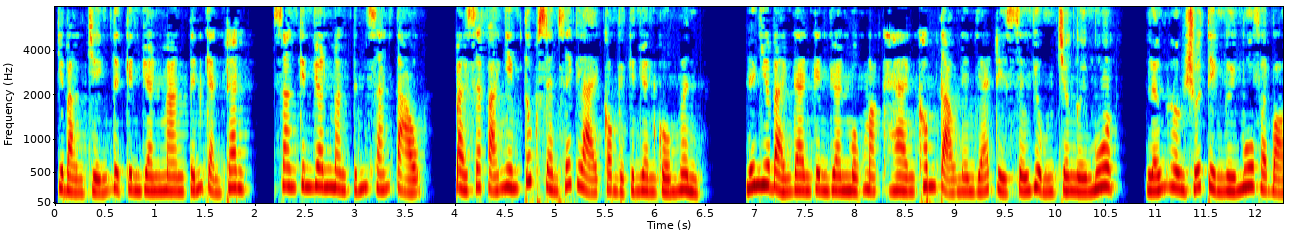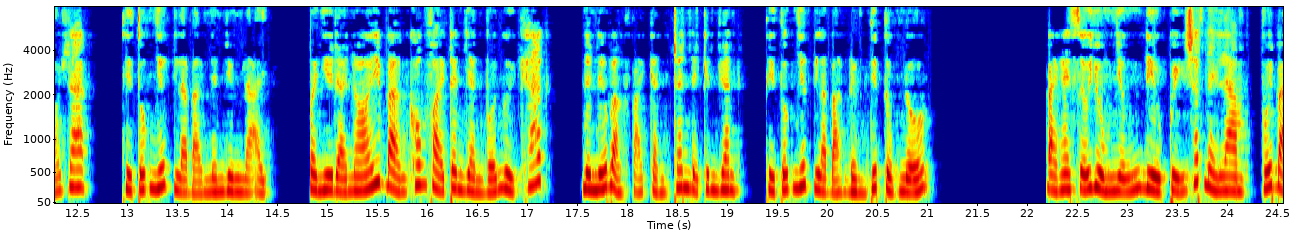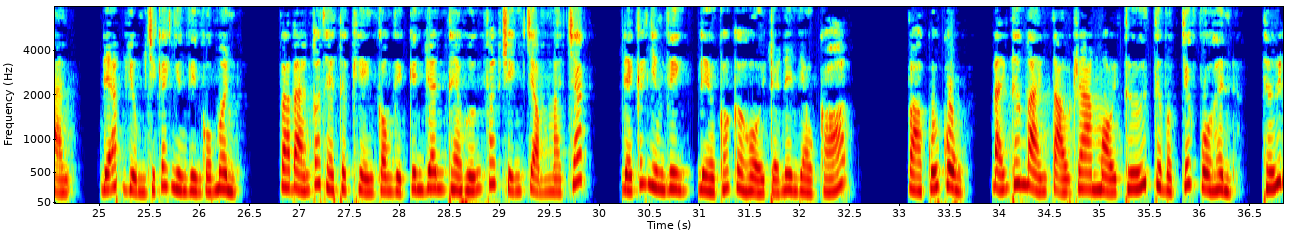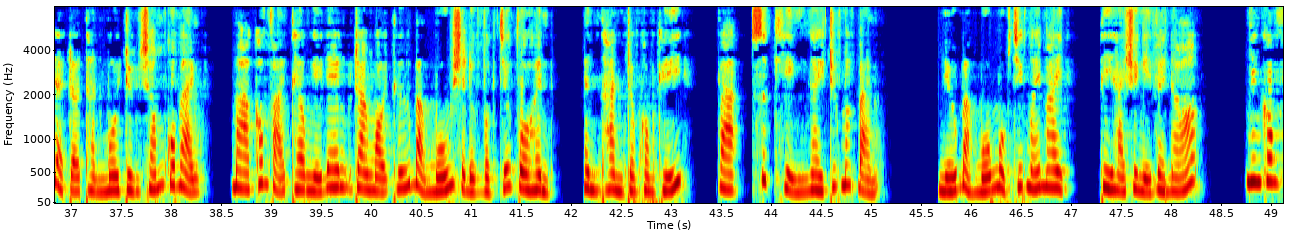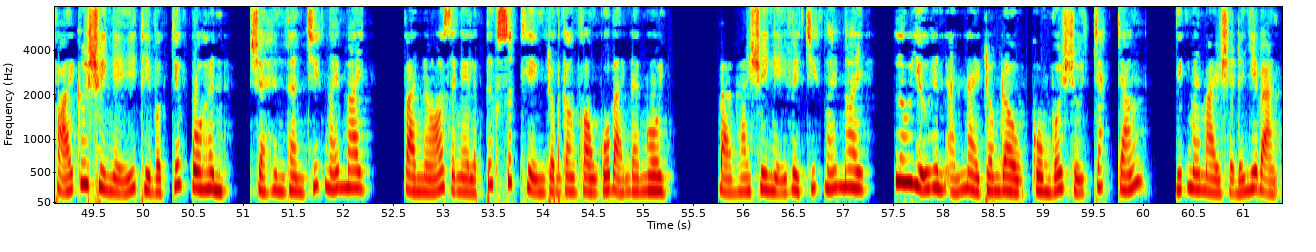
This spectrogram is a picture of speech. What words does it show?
Khi bạn chuyển từ kinh doanh mang tính cạnh tranh sang kinh doanh mang tính sáng tạo, bạn sẽ phải nghiêm túc xem xét lại công việc kinh doanh của mình. Nếu như bạn đang kinh doanh một mặt hàng không tạo nên giá trị sử dụng cho người mua lớn hơn số tiền người mua phải bỏ ra, thì tốt nhất là bạn nên dừng lại và như đã nói, bạn không phải tranh giành với người khác, nên nếu bạn phải cạnh tranh để kinh doanh, thì tốt nhất là bạn đừng tiếp tục nữa. Bạn hãy sử dụng những điều quyển sách này làm với bạn để áp dụng cho các nhân viên của mình, và bạn có thể thực hiện công việc kinh doanh theo hướng phát triển chậm mà chắc để các nhân viên đều có cơ hội trở nên giàu có. Và cuối cùng, bản thân bạn tạo ra mọi thứ từ vật chất vô hình, thứ đã trở thành môi trường sống của bạn, mà không phải theo nghĩa đen rằng mọi thứ bạn muốn sẽ được vật chất vô hình, hình thành trong không khí và xuất hiện ngay trước mắt bạn. Nếu bạn muốn một chiếc máy may thì hãy suy nghĩ về nó. Nhưng không phải cứ suy nghĩ thì vật chất vô hình sẽ hình thành chiếc máy may và nó sẽ ngay lập tức xuất hiện trong căn phòng của bạn đang ngồi. Bạn hãy suy nghĩ về chiếc máy may, lưu giữ hình ảnh này trong đầu cùng với sự chắc chắn chiếc máy may sẽ đến với bạn.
